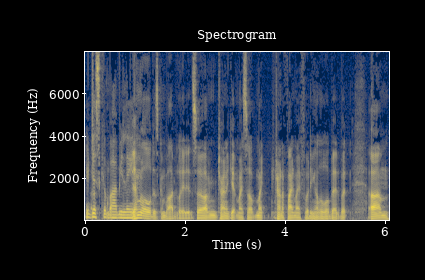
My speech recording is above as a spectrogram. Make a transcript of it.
You're discombobulated. I'm a little discombobulated. So I'm trying to get myself, my, trying to find my footing a little bit. But, um,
